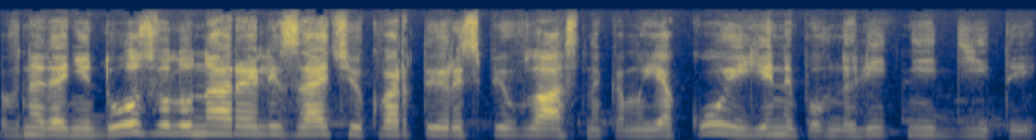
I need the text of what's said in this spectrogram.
в наданні дозволу на реалізацію квартири співвласниками якої є неповнолітні діти.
